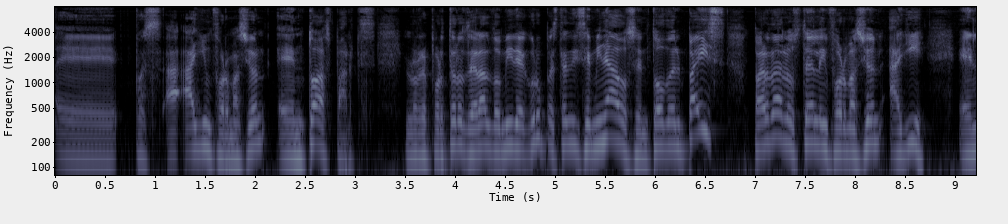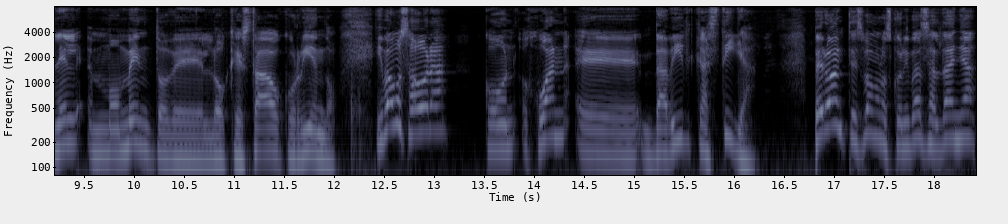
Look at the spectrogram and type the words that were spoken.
eh, pues hay información en todas partes. Los reporteros del Heraldo Media Group están diseminados en todo el país para darle a usted la información allí, en el momento de lo que está ocurriendo. Y vamos ahora con Juan eh, David Castilla pero antes vámonos con Iván Saldaña,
